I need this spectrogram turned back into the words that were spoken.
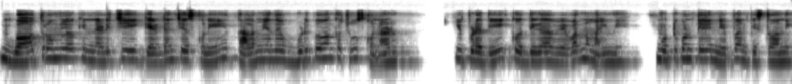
బాత్రూంలోకి నడిచి గెడ్డం చేసుకుని తల మీద బుడిపి వంక చూసుకున్నాడు. ఇప్పుడది కొద్దిగా వివరణమైంది. ముట్టుకుంటే నొప్పి అనిపిస్తోంది.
